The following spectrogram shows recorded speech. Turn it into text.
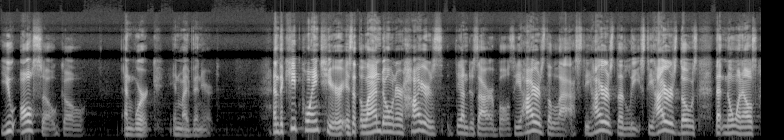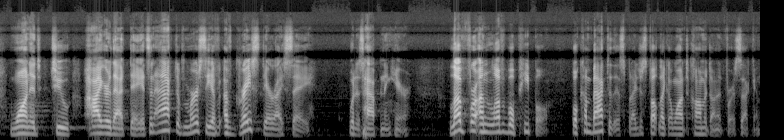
You also go and work in my vineyard. And the key point here is that the landowner hires the undesirables. He hires the last. He hires the least. He hires those that no one else wanted to hire that day. It's an act of mercy, of, of grace, dare I say, what is happening here. Love for unlovable people. We'll come back to this, but I just felt like I wanted to comment on it for a second.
